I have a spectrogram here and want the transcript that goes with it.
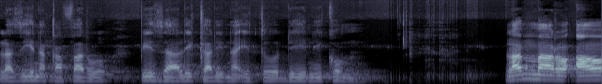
lazina kafaru bizalika dina itu dinikum. Lamma ra'au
